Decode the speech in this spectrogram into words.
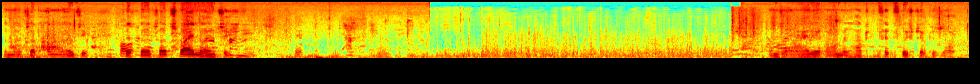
Von 1991 bis 1992. Unsere Heidi Ramel hat für Frühstück gesorgt.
